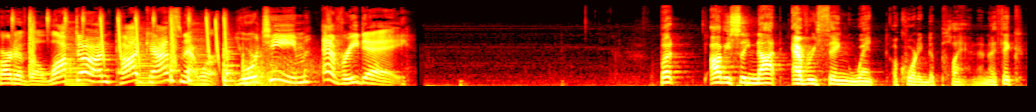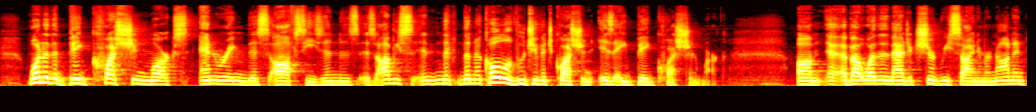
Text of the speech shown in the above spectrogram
part of the Locked On Podcast Network. Your team every day. But obviously, not everything went according to plan. And I think one of the big question marks entering this offseason is, is obviously, and the, the Nikola Vucevic question is a big question mark. Um, about whether the Magic should resign him or not, and,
